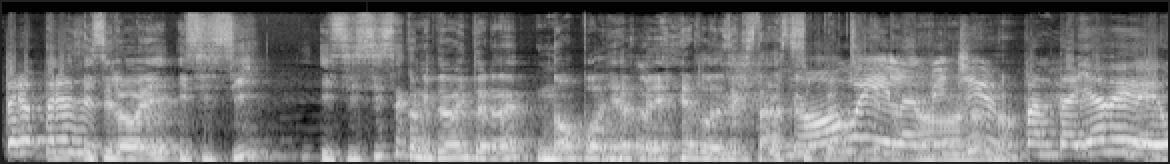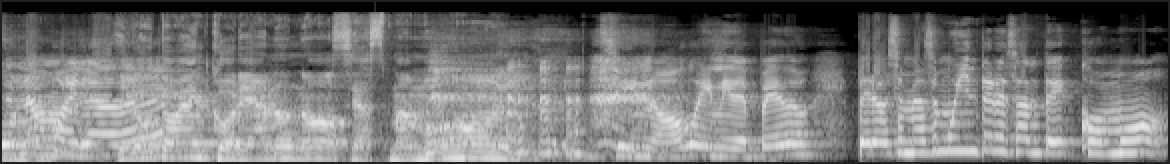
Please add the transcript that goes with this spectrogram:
Pero, pero y si lo y si sí, y si sí se conectaba a internet, no podías leerlo. Es que estaba no, güey, la No, pinche no, no. pantalla de, De una tamaño. Y luego pulgada. todavía en coreano, no seas mamón. Sí, no, güey, ni de pedo. Pero se me hace muy interesante cómo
